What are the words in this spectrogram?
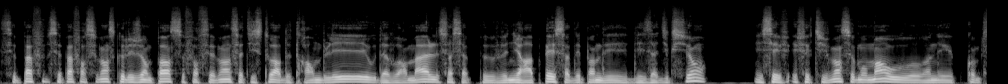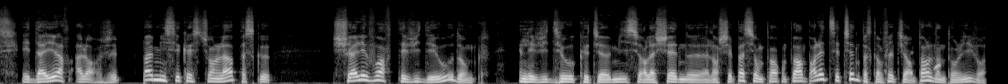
C'est pas, pas forcément ce que les gens pensent, forcément, cette histoire de trembler ou d'avoir mal. Ça, ça peut venir après. Ça dépend des, des addictions. Et c'est effectivement ce moment où on est comme. Et d'ailleurs, alors, j'ai pas mis ces questions-là parce que je suis allé voir tes vidéos, donc les vidéos que tu as mis sur la chaîne. Euh, alors, je sais pas si on peut, on peut en parler de cette chaîne, parce qu'en fait, tu en parles dans ton livre.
